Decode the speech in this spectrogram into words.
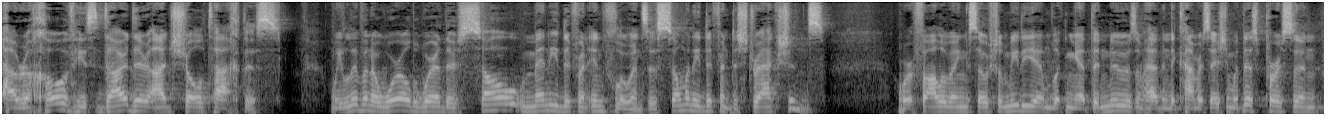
harachov hisdarder ad shol tachtis. We live in a world where there's so many different influences, so many different distractions. We're following social media, I'm looking at the news, I'm having the conversation with this person.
